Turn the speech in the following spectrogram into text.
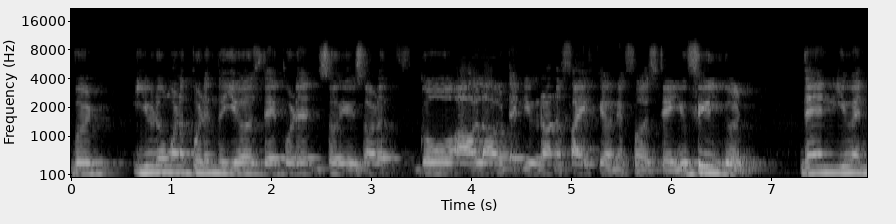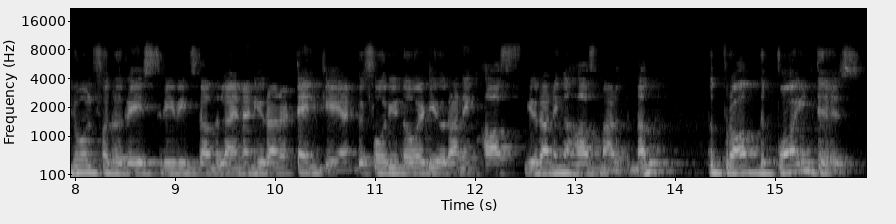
But you don't want to put in the years they put in, so you sort of go all out and you run a 5K on your first day. You feel good. Then you enroll for a race three weeks down the line and you run a 10K, and before you know it, you're running half, you're running a half marathon. Now the prop the point is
